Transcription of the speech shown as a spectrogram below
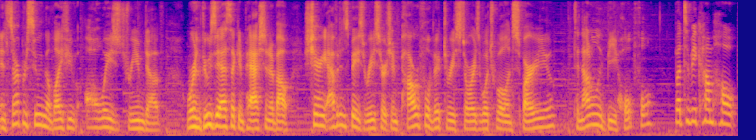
and start pursuing the life you've always dreamed of. We're enthusiastic and passionate about sharing evidence based research and powerful victory stories which will inspire you to not only be hopeful, But to become hope.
